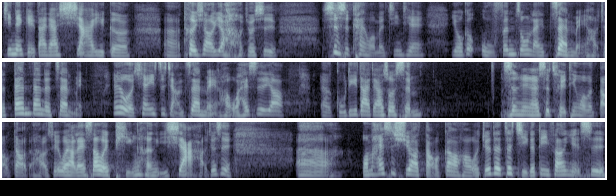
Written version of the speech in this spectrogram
今天给大家下一个呃特效药，就是试试看，我们今天有个五分钟来赞美哈，就单单的赞美。但是我现在一直讲赞美哈，我还是要呃鼓励大家说神。神仍然是垂听我们祷告的哈，所以我要来稍微平衡一下哈，就是，呃，我们还是需要祷告哈。我觉得这几个地方也是，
